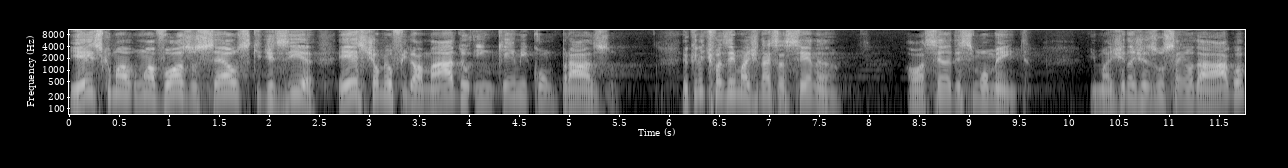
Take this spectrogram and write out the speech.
E eis que uma, uma voz dos céus que dizia: Este é o meu filho amado, em quem me comprazo. Eu queria te fazer imaginar essa cena, a cena desse momento. Imagina Jesus saindo da água,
